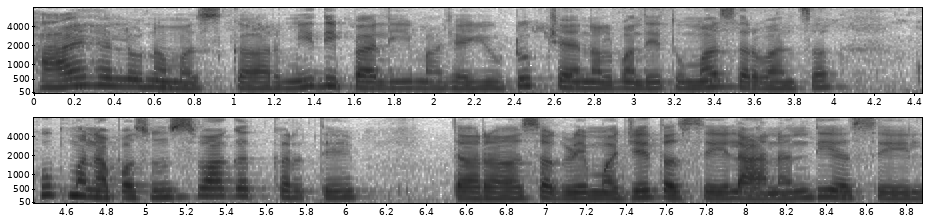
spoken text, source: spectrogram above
हाय हॅलो नमस्कार. मी दीपाली. माझ्या यूट्यूब चॅनलमध्ये तुम्हा सर्वांचं खूप मनापासून स्वागत करते. तर सगळे मजेत असेल आनंदी असेल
